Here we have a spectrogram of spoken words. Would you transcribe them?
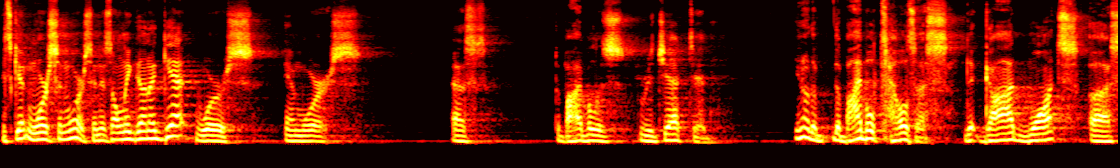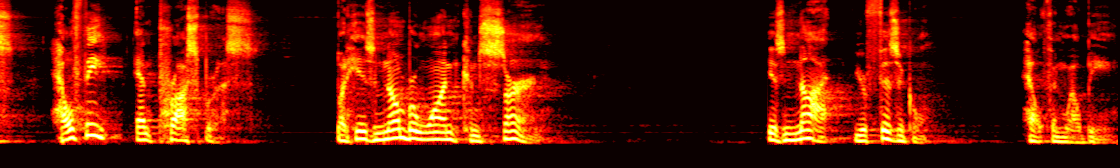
It's getting worse and worse, and it's only going to get worse and worse as the Bible is rejected. You know, the, the Bible tells us that God wants us healthy and prosperous, but his number one concern is not your physical health and well being,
